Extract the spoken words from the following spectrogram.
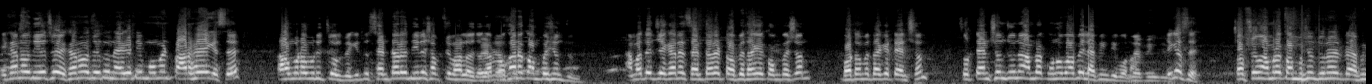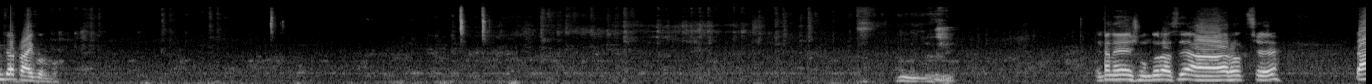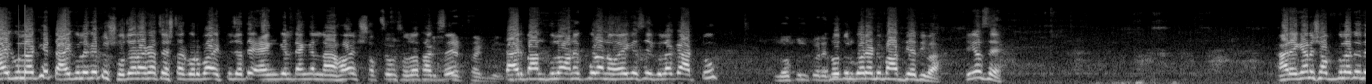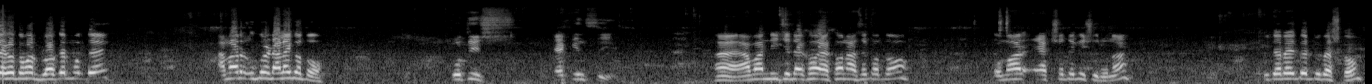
এখানেও দিয়েছ এখানেও যেহেতু নেগেটিভ মোমেন্ট পার হয়ে গেছে তাও মোটামুটি চলবে কিন্তু সেন্টারে দিলে সবচেয়ে ভালো হতো কারণ ওখানে কম্প্রেশন জুন আমাদের যেখানে সেন্টারে টপে থাকে কম্প্রেশন বটমে থাকে টেনশন তো টেনশন জুনে আমরা কোনোভাবেই ল্যাপিং দিব না। ঠিক আছে? সবসময় আমরা কম্প্রেশন জোনের ল্যাপিংটা ট্রাই করব। এখানে সুন্দর আছে আর হচ্ছে টাইগুলাকে টাইগুলোকে একটু সোজা রাখার চেষ্টা করবা একটু যাতে অ্যাঙ্গেল ট্যাঙ্গেল না হয় সবসময় সোজা থাকবে। টায়ার বাঁধগুলো অনেক পুরানো হয়ে গেছে এগুলাকে একটু নতুন করে নতুন করে একটু বাদ দিয়ে দিবা ঠিক আছে? আর এখানে সবগুলাতে দেখো তোমার ব্লকের মধ্যে আমার উপরে ডালাই কত? পঁচিশ এক ইঞ্চি। হ্যাঁ আমার নিচে দেখো এখন আছে কত? তোমার একশো থেকে শুরু না? এটারাই তো একটু বেশ কম।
